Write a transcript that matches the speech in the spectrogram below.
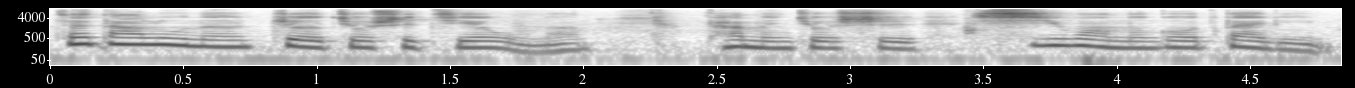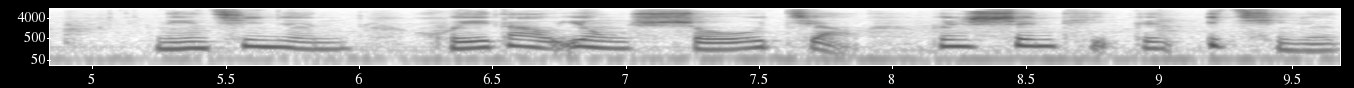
在大陆呢，这就是街舞呢，他们就是希望能够带领年轻人回到用手脚跟身体跟一起人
